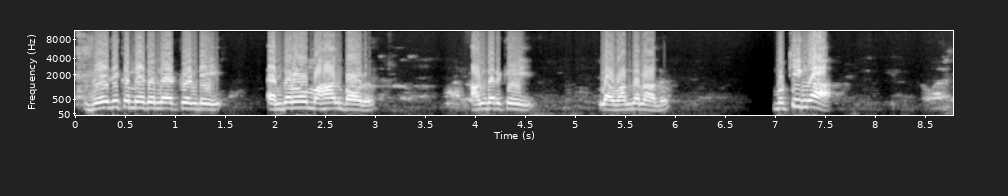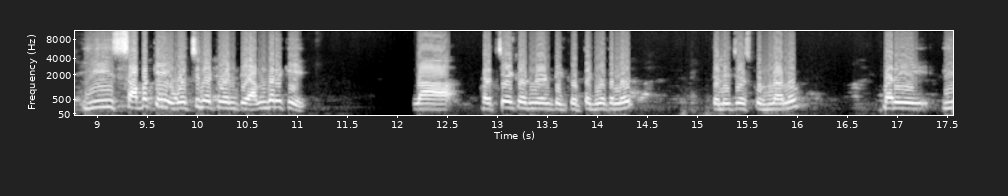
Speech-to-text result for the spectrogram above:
వేదిక మీద ఉన్నటువంటి ఎందరో మహానుభావులు అందరికీ నా వందనాలు. ముఖ్యంగా ఈ సభకి వచ్చినటువంటి అందరికీ నా ప్రత్యేకమైనటువంటి కృతజ్ఞతలు తెలియజేసుకుంటున్నాను. మరి ఈ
